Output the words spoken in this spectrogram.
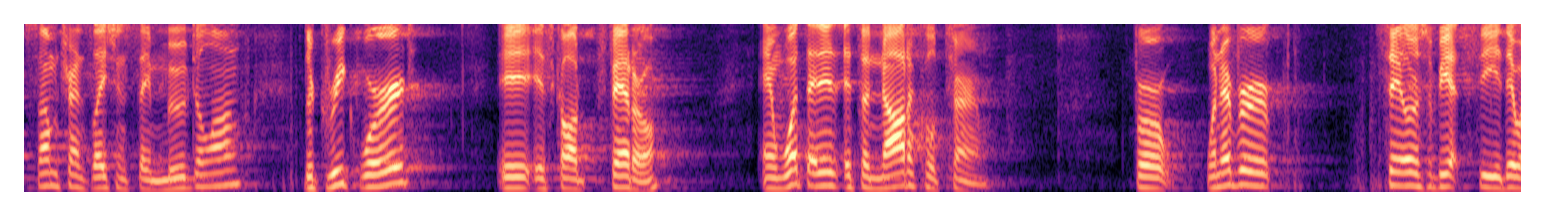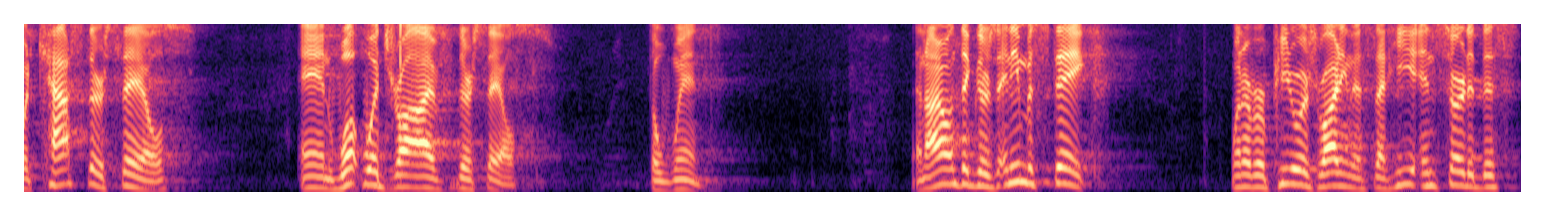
some translations say moved along. The Greek word is called phero. And what that is, it's a nautical term. For whenever sailors would be at sea, they would cast their sails, and what would drive their sails? The wind. And I don't think there's any mistake whenever Peter was writing this that he inserted this,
